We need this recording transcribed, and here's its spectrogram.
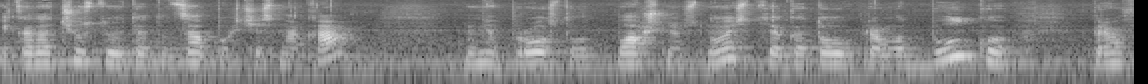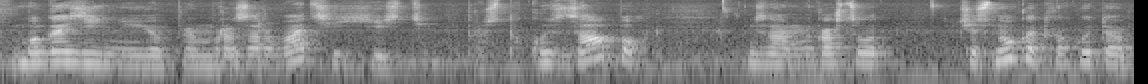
И когда чувствую вот этот запах чеснока, у меня просто вот башню сносит, я готова прям вот булку, прям в магазине ее прям разорвать и есть. Просто такой запах. Не знаю, мне кажется, вот чеснок это какой-то,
